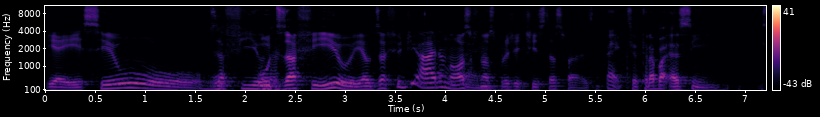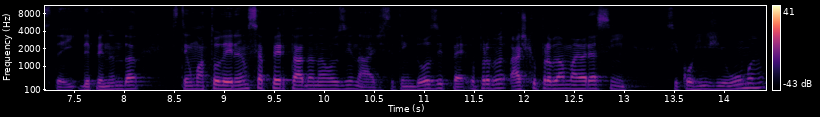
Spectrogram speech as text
E é esse o, O desafio, O, né? desafio, e é o desafio diário nosso É. que nossos projetistas fazem. É, que você trabalha. Assim, isso daí, dependendo da. Você tem uma tolerância apertada na usinagem. Você tem 12 peças. O problema, acho que o problema maior é assim: se corrige uma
